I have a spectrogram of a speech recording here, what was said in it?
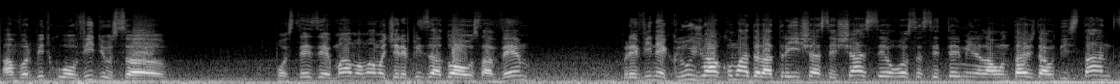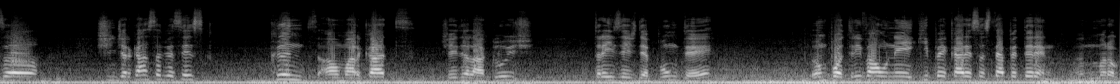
am vorbit cu Ovidiu să posteze Mamă, mamă, ce repriză a doua o să avem Previne Clujul acum de la 366 O să se termine la un touchdown distanță Și încercam să găsesc când au marcat cei de la Cluj 30 de puncte împotriva unei echipe care să stea pe teren. Mă rog,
